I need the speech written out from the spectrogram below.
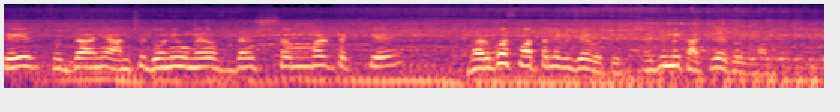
ते सुद्धा आणि आमचे दोन्ही उमेदवार सुद्धा शंभर टक्के भरघोस मताने विजय होतील. याची मी खात्री येतो तुम्हाला.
